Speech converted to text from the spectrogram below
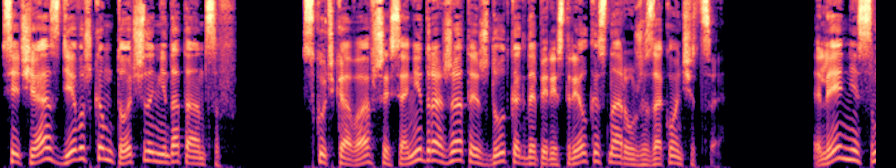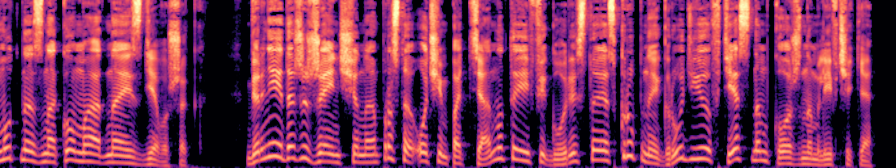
Сейчас девушкам точно не до танцев. Скучковавшись, они дрожат и ждут, когда перестрелка снаружи закончится. Лене смутно знакома одна из девушек. Вернее, даже женщина, просто очень подтянутая и фигуристая, с крупной грудью в тесном кожаном лифчике.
